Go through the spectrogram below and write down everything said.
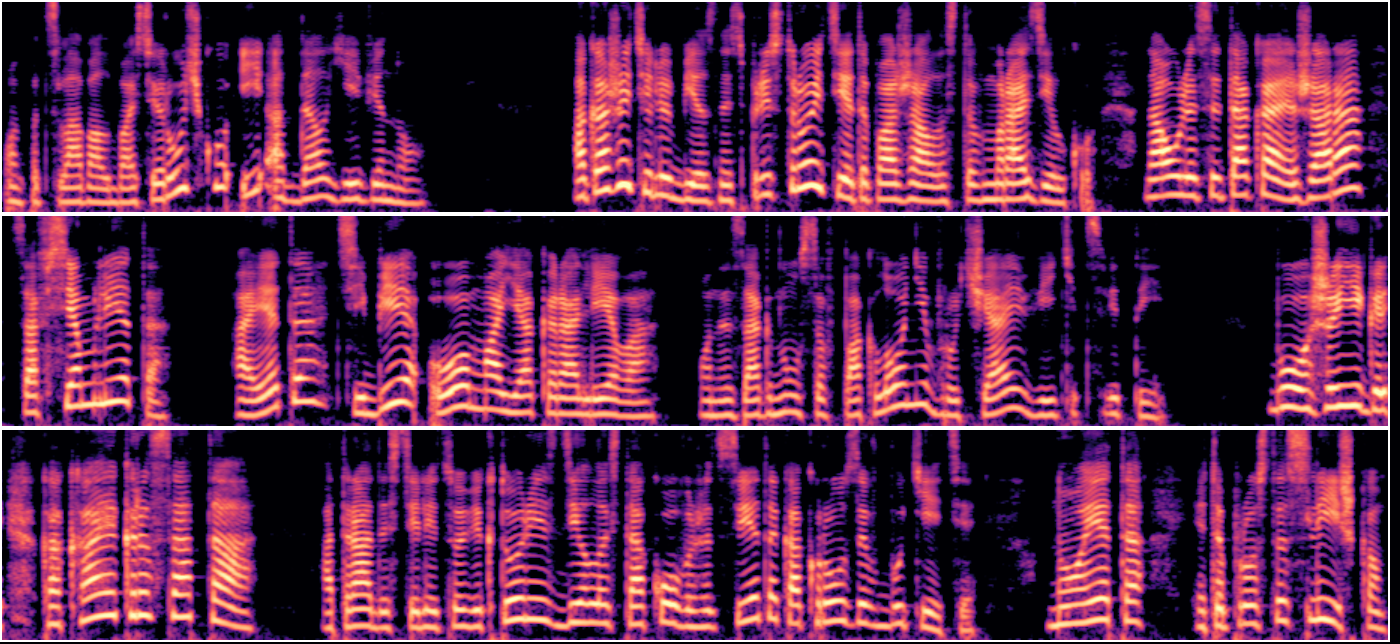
Он поцеловал Басе ручку и отдал ей вино. «Окажите любезность, пристройте это, пожалуйста, в морозилку. На улице такая жара, совсем лето. А это тебе, о моя королева!» Он изогнулся в поклоне, вручая Вике цветы. «Боже, Игорь, какая красота!» От радости лицо Виктории сделалось такого же цвета, как розы в букете. «Но это... это просто слишком.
